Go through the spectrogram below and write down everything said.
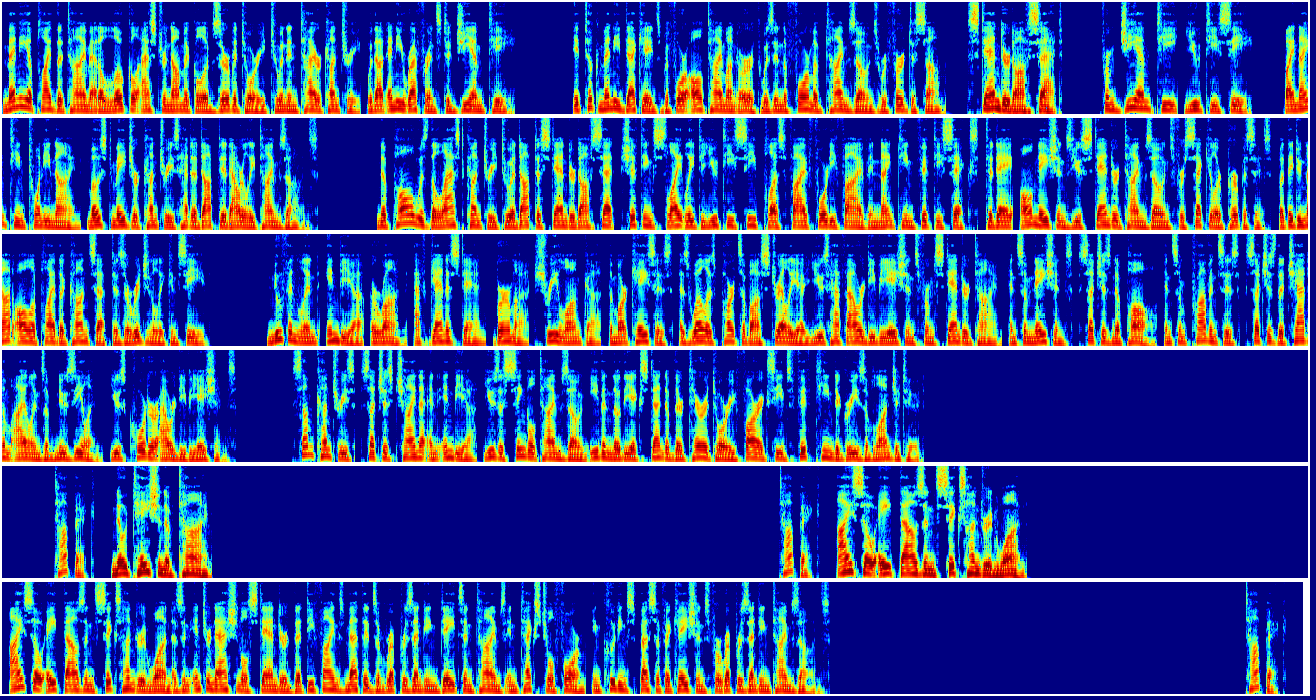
Many applied the time at a local astronomical observatory to an entire country, without any reference to GMT. It took many decades before all time on Earth was in the form of time zones referred to some standard offset from GMT, UTC. By 1929, most major countries had adopted hourly time zones. Nepal was the last country to adopt a standard offset, shifting slightly to UTC plus 545 in 1956. Today, all nations use standard time zones for secular purposes, but they do not all apply the concept as originally conceived. Newfoundland, India, Iran, Afghanistan, Burma, Sri Lanka, the Marquesas, as well as parts of Australia use half-hour deviations from Standard Time, and some nations, such as Nepal, and some provinces, such as the Chatham Islands of New Zealand, use quarter-hour deviations. Some countries, such as China and India, use a single time zone even though the extent of their territory far exceeds 15 degrees of longitude. Topic: Notation of time. Topic: ISO 8601. ISO 8601 is an international standard that defines methods of representing dates and times in textual form, including specifications for representing time zones.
